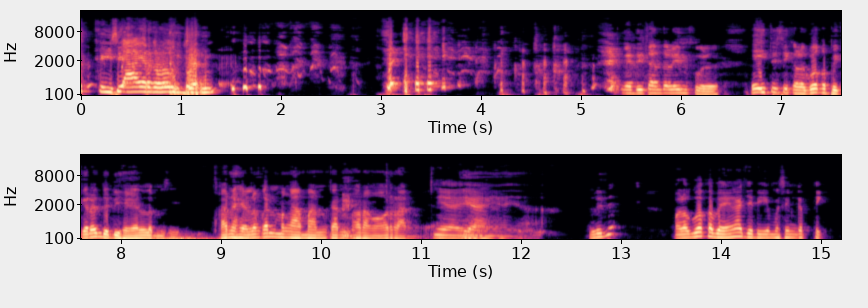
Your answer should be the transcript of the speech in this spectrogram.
ke- keisi air kalau hujan nggak dicantolin full ya itu sih kalau gue kepikiran jadi helm sih karena helm kan mengamankan orang-orang Iya, Iya, iya, iya. lu deh Kalau gua kebayang jadi mesin ketik.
